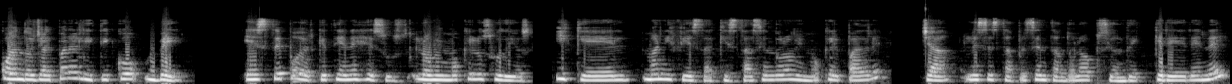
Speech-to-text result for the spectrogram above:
cuando ya el paralítico ve este poder que tiene Jesús, lo mismo que los judíos, y que Él manifiesta que está haciendo lo mismo que el Padre, ya les está presentando la opción de creer en Él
